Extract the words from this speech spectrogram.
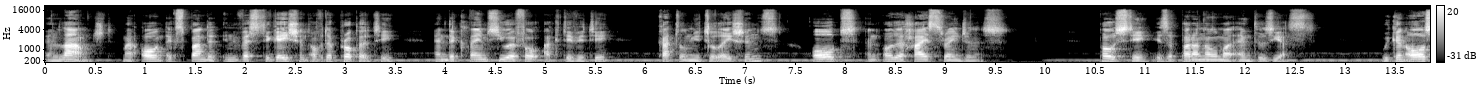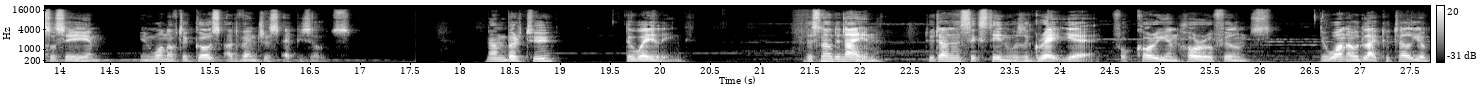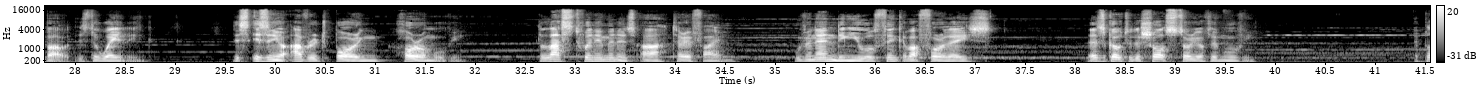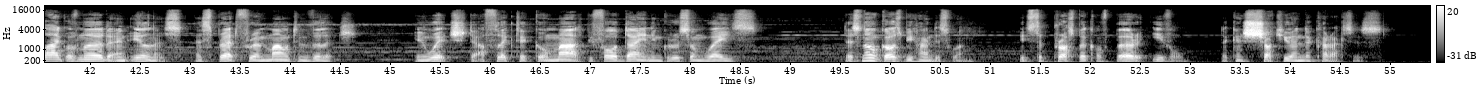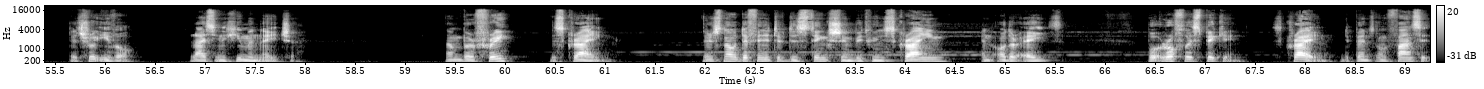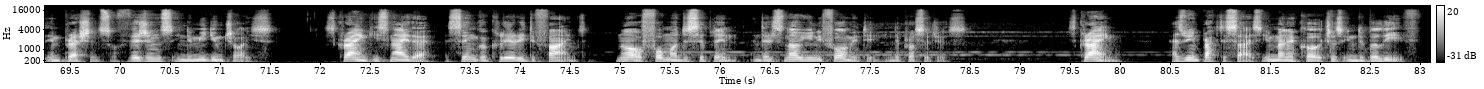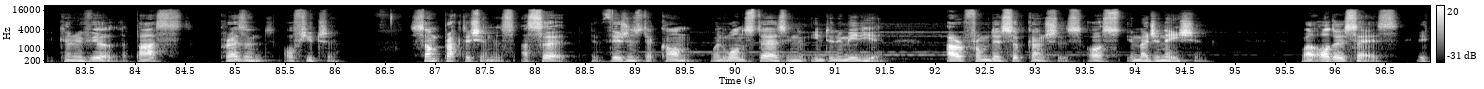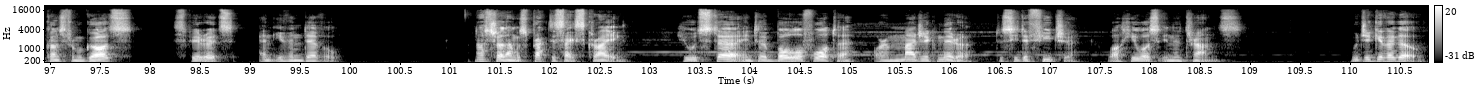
and launched my own expanded investigation of the property and the claims UFO activity, cattle mutilations, orbs, and other high strangeness. Posty is a paranormal enthusiast. We can also see him in one of the Ghost Adventures episodes. Number 2 The Wailing. There's no denying, 2016 was a great year for Korean horror films. The one I would like to tell you about is The Wailing. This isn't your average boring horror movie. The last 20 minutes are terrifying, with an ending you will think about for days. Let's go to the short story of the movie. A plague of murder and illness has spread through a mountain village, in which the afflicted go mad before dying in gruesome ways. There's no ghost behind this one, it's the prospect of bare evil that can shock you and the characters. The true evil lies in human nature. Number 3. The scrying. There is no definitive distinction between scrying and other aids, but roughly speaking, scrying depends on fancied impressions of visions in the medium choice. Scrying is neither a single clearly defined nor a formal discipline, and there is no uniformity in the procedures. Scrying has been practiced in many cultures in the belief it can reveal the past, present, or future. Some practitioners assert the visions that come when one stares in, into the media are from their subconscious or imagination, while others says it comes from gods, spirits, and even devil. Nostradamus practiced scrying. He would stare into a bowl of water or a magic mirror to see the future while he was in a trance. Would you give a go?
